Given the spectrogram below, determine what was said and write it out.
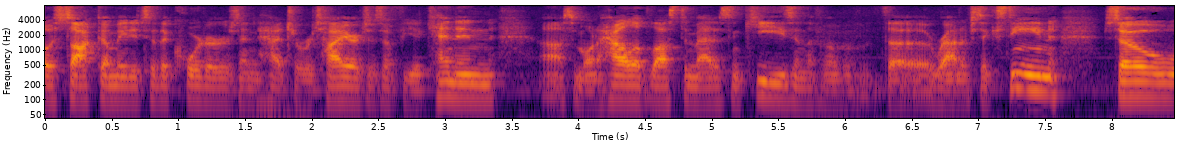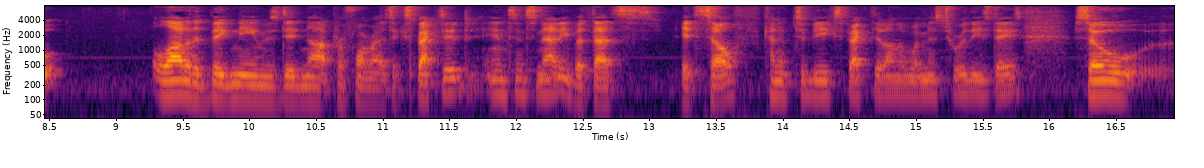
Osaka made it to the quarters and had to retire to Sofia Kenin. Uh, Simona Halep lost to Madison Keys in the, the round of 16. So a lot of the big names did not perform as expected in Cincinnati, but that's itself kind of to be expected on the women's tour these days. So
